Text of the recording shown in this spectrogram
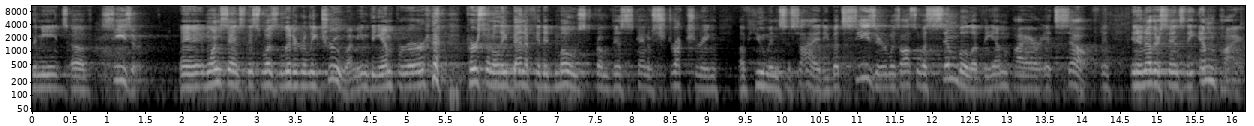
the needs of Caesar. And in one sense, this was literally true. I mean, the emperor personally benefited most from this kind of structuring of human society. But Caesar was also a symbol of the empire itself. In, another sense, the empire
